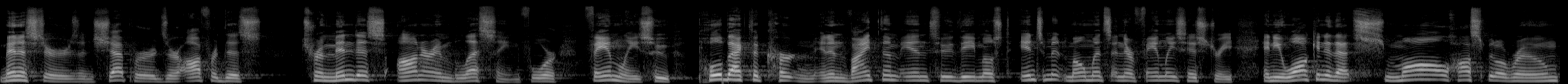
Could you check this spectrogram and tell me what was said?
Ministers and shepherds are offered this tremendous honor and blessing for families who pull back the curtain and invite them into the most intimate moments in their family's history. And you walk into that small hospital room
